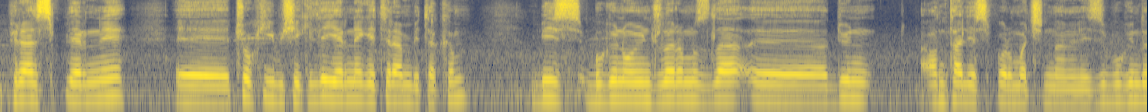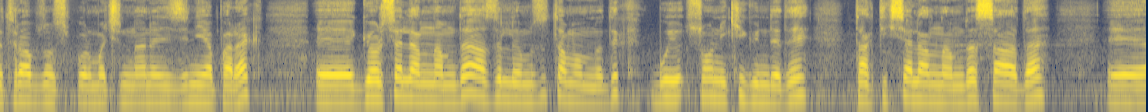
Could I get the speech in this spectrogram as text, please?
prensiplerini e, çok iyi bir şekilde yerine getiren bir takım. Biz bugün oyuncularımızla e, dün Antalya Spor maçının analizi, bugün de Trabzonspor maçının analizini yaparak e, görsel anlamda hazırlığımızı tamamladık. Bu son iki günde de taktiksel anlamda sahada e,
